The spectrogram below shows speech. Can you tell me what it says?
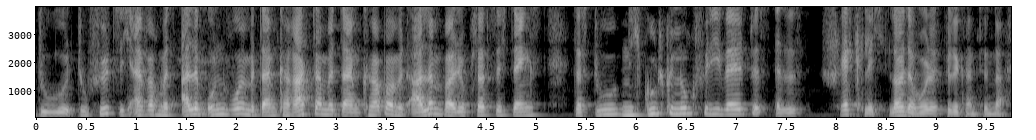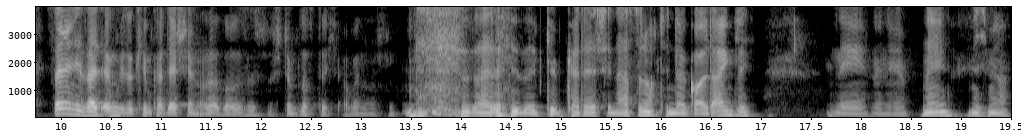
du, du fühlst dich einfach mit allem unwohl, mit deinem Charakter, mit deinem Körper, mit allem, weil du plötzlich denkst, dass du nicht gut genug für die Welt bist. Es ist schrecklich. Leute, holt euch bitte kein Tinder. Es sei denn, ihr seid irgendwie so Kim Kardashian oder so. Das ist bestimmt lustig, aber ansonsten. Ist halt, ihr seid Kim Kardashian. Hast du noch Tinder Gold eigentlich? Nee, nee, nee. Nee, nicht mehr.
